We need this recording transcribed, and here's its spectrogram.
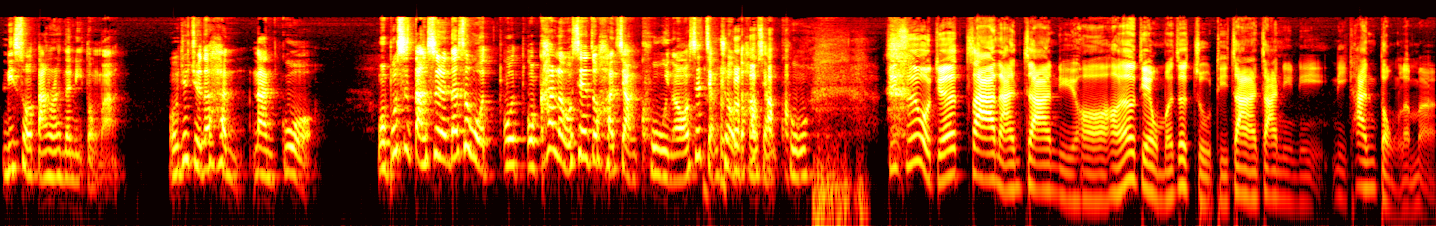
理所当然的，你懂吗？我就觉得很难过。我不是当事人，但是我我我看了，我现在都很想哭，你知道吗？我现在讲出来我都好想哭。其实我觉得渣男渣女哦，好像今天我们这主题渣男渣女，你你看懂了吗？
